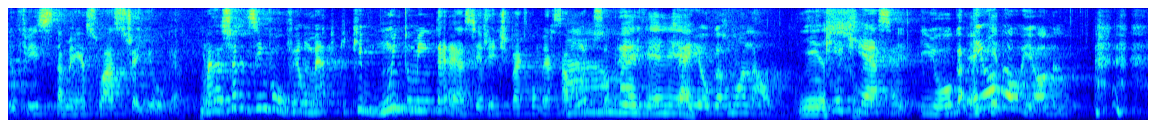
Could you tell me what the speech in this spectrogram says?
Eu fiz também a Swastika Yoga. Mas a senhora desenvolveu um método que muito me interessa e a gente vai conversar muito sobre ele, ele que é a é. yoga hormonal. O Isso. que, que é essa yoga? É que- yoga ou yoga?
